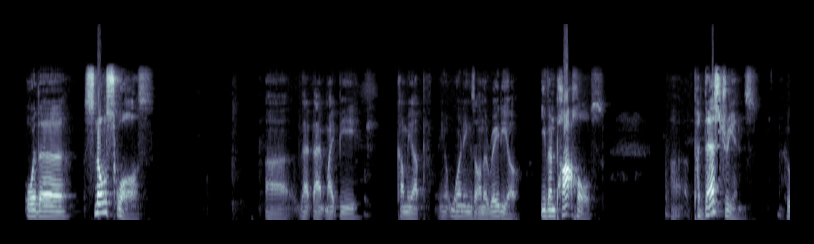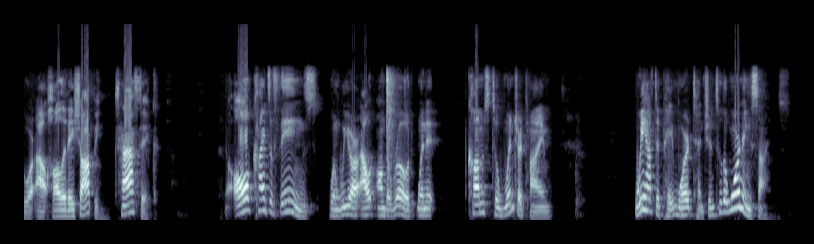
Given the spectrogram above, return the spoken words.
or the snow squalls uh, that, that might be coming up, you know, warnings on the radio, even potholes, uh, pedestrians who are out holiday shopping, traffic, all kinds of things when we are out on the road, when it comes to wintertime, we have to pay more attention to the warning signs.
